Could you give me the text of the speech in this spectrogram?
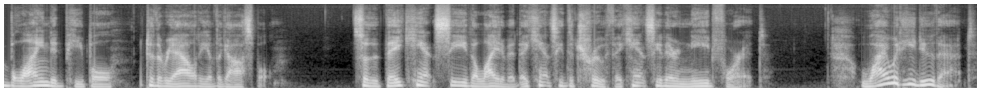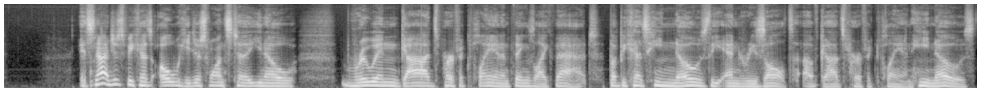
blinded people to the reality of the gospel so that they can't see the light of it. They can't see the truth. They can't see their need for it. Why would he do that? It's not just because, oh, he just wants to, you know, ruin God's perfect plan and things like that, but because he knows the end result of God's perfect plan. He knows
